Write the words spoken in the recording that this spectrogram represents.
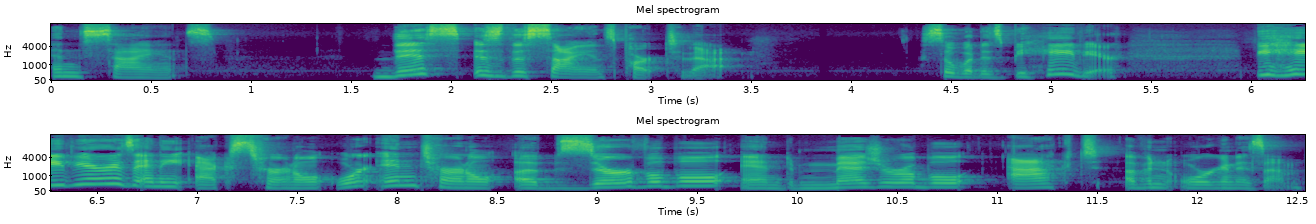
and science. This is the science part to that. So, what is behavior? Behavior is any external or internal observable and measurable act of an organism.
